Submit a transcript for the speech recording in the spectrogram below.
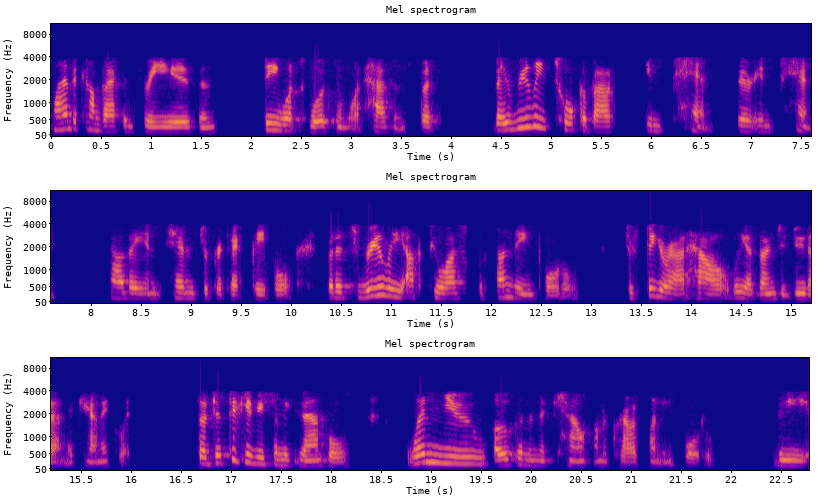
plan to come back in three years and see what's worked and what hasn't. But they really talk about intent, their intent, how they intend to protect people. But it's really up to us, the funding portal, to figure out how we are going to do that mechanically. So just to give you some examples, when you open an account on a crowdfunding portal, the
